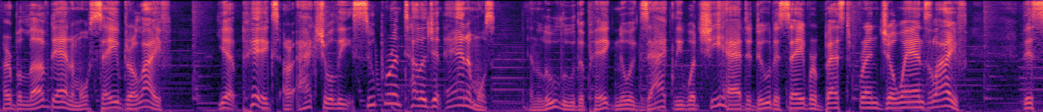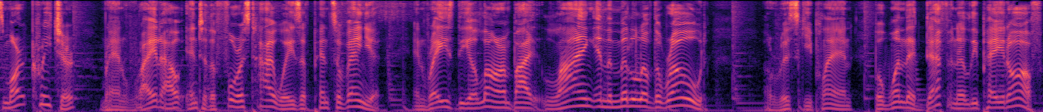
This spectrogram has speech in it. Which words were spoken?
her beloved animal saved her life. Yet pigs are actually super intelligent animals and Lulu the pig knew exactly what she had to do to save her best friend Joanne's life. This smart creature ran right out into the forest highways of Pennsylvania and raised the alarm by lying in the middle of the road. A risky plan, but one that definitely paid off.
